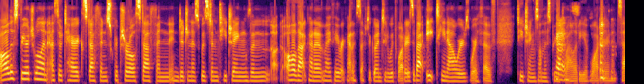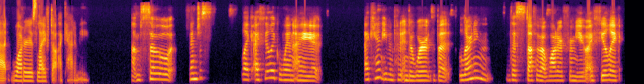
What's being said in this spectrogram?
all the spiritual and esoteric stuff and scriptural stuff and indigenous wisdom teachings and all that kind of my favorite kind of stuff to go into with water. It's about 18 hours worth of teachings on the spirituality yes. of water and it's at waterislife.academy um so and just like i feel like when i i can't even put it into words but learning this stuff about water from you i feel like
